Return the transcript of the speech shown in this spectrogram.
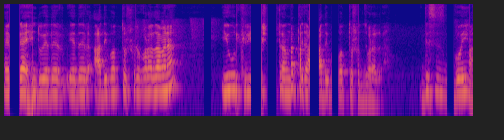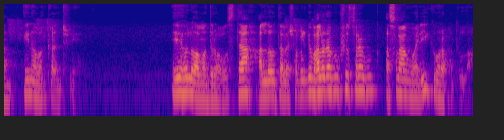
এটা হিন্দু, এদের এদের আধিপত্য সহ্য করা যাবে না। ইউ খ্রিস্টান তাদের আধিপত্য সহ্য করা যাবে this is going on in our country এই হলো আমাদের অবস্থা। আল্লাহ তালা সকলকে ভালো রাখুক, সুস্থ রাখুক। আসসালামু আলাইকুম রহমতুল্লাহ।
